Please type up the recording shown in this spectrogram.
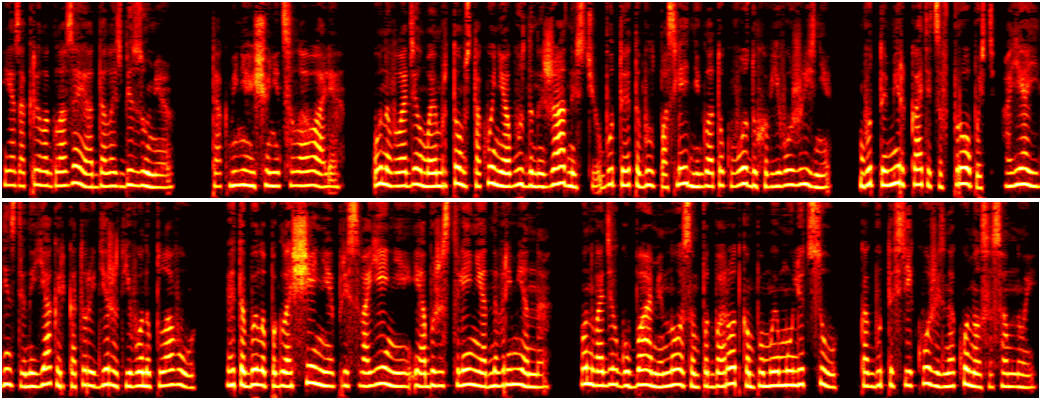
Я закрыла глаза и отдалась безумию. Так меня еще не целовали. Он овладел моим ртом с такой необузданной жадностью, будто это был последний глоток воздуха в его жизни, будто мир катится в пропасть, а я единственный якорь, который держит его на плаву. Это было поглощение, присвоение и обожествление одновременно. Он водил губами, носом, подбородком по моему лицу, как будто всей кожей знакомился со мной.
